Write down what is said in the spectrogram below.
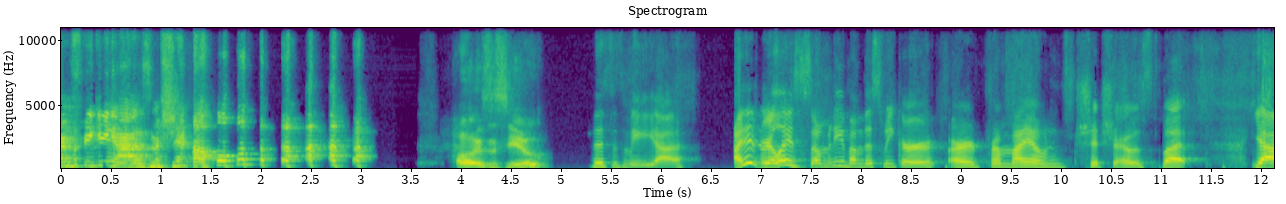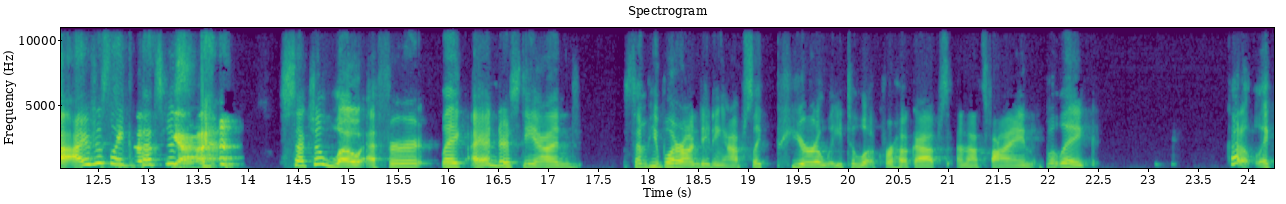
I'm speaking as Michelle. oh, is this you? this is me, yeah. I didn't realize so many of them this week are are from my own shit shows, but yeah, I was just like, that's just yeah. such a low effort. Like, I understand some people are on dating apps like purely to look for hookups, and that's fine. But like, gotta like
